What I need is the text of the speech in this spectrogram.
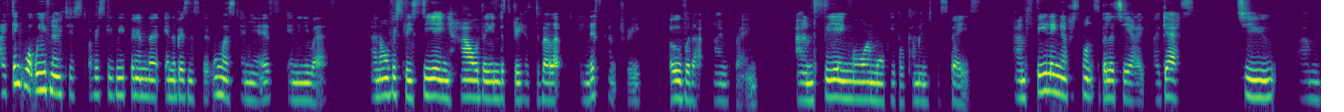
I think what we've noticed obviously we've been in the in the business for almost 10 years in the US and obviously seeing how the industry has developed in this country over that and seeing more and more people come into the space and feeling a responsibility, I, I guess, to um,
